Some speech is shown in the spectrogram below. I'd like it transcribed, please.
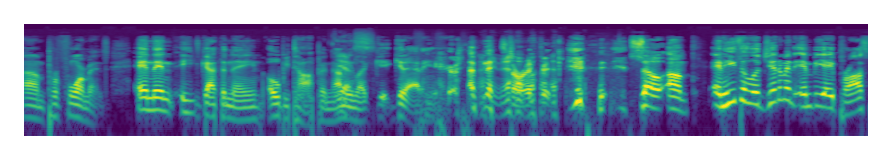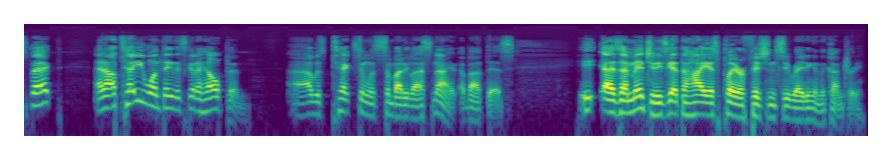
um, performance. And then he's got the name Obi Toppin. I yes. mean, like, get, get out of here. That's terrific. so, um, and he's a legitimate NBA prospect. And I'll tell you one thing that's going to help him. Uh, I was texting with somebody last night about this. He, as I mentioned, he's got the highest player efficiency rating in the country.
